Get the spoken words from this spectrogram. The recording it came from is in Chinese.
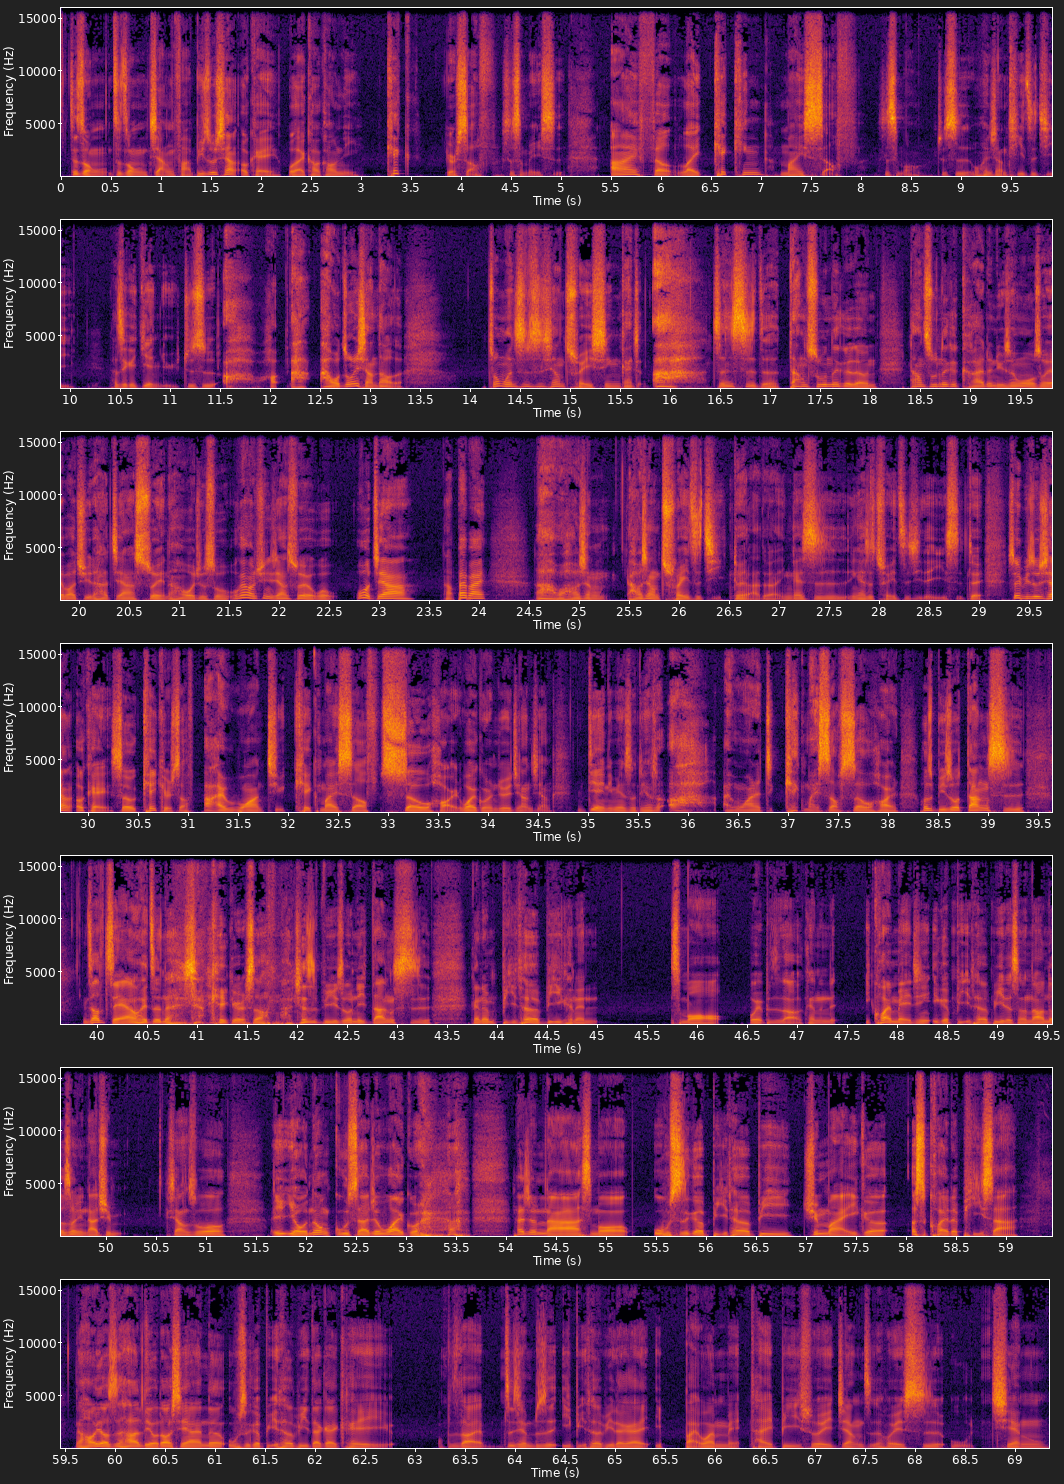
这种这种讲法，比如说像 OK，我来考考你。Kick yourself 是什么意思？I felt like kicking myself 是什么？就是我很想踢自己。它是一个谚语，就是啊，好啊啊！我终于想到了，中文是不是像捶心感觉啊，真是的！当初那个人，当初那个可爱的女生问我说要不要去她家睡，然后我就说，我干嘛去你家睡？我我家啊，好，拜拜。啊，我好想，好想捶自己。对啦，对啦，应该是，应该是捶自己的意思。对，所以比如说像，OK，so、kick yourself，I want to kick myself so hard。外国人就会这样讲。你电影里面的时候听说啊，I wanted to kick myself so hard。或者比如说当时，你知道怎样会真的很想 kick yourself 吗？就是比如说你当时可能比特币可能什么，我也不知道，可能一块美金一个比特币的时候，然后那时候你拿去想说。有那种故事啊，就外国人 他，就拿什么五十个比特币去买一个二十块的披萨，然后要是他留到现在，那五十个比特币大概可以，我不知道哎，之前不是一比特币大概一百万美台币，所以这样子会是五千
